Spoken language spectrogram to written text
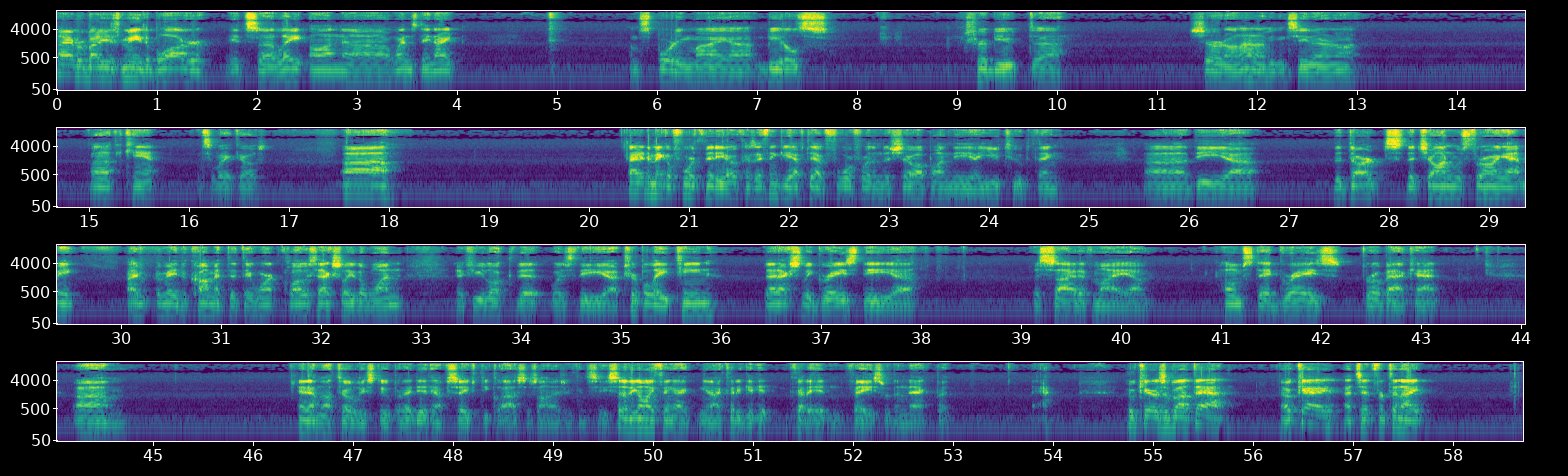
Hi, everybody. It's me, the blogger. It's uh, late on uh, Wednesday night. I'm sporting my uh, Beatles tribute uh, shirt on. I don't know if you can see that or not. Well, if you can't, that's the way it goes. Uh, I had to make a fourth video because I think you have to have four for them to show up on the uh, YouTube thing. Uh, the uh, the darts that Sean was throwing at me, I made the comment that they weren't close. Actually, the one, if you look, that was the uh, triple eighteen, that actually grazed the uh, the side of my um, Homestead Grays throwback hat. Um, and I'm not totally stupid. I did have safety glasses on, as you can see. So the only thing I, you know, I could have get hit, could have hit in the face or the neck, but eh, who cares about that? Okay, that's it for tonight.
